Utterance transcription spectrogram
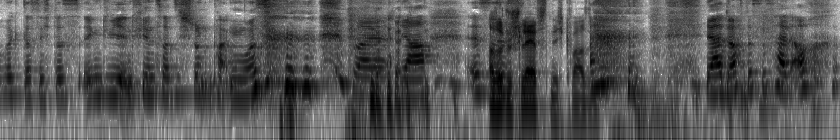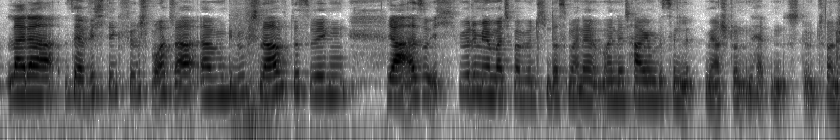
verrückt, dass ich das irgendwie in 24 Stunden packen muss. Weil, ja. also du schläfst nicht quasi. ja, doch, das ist halt auch leider sehr wichtig für einen Sportler, ähm, genug Schlaf. Deswegen, ja, also ich würde mir manchmal wünschen, dass meine, meine Tage ein bisschen mehr Stunden hätten. Das stimmt schon.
